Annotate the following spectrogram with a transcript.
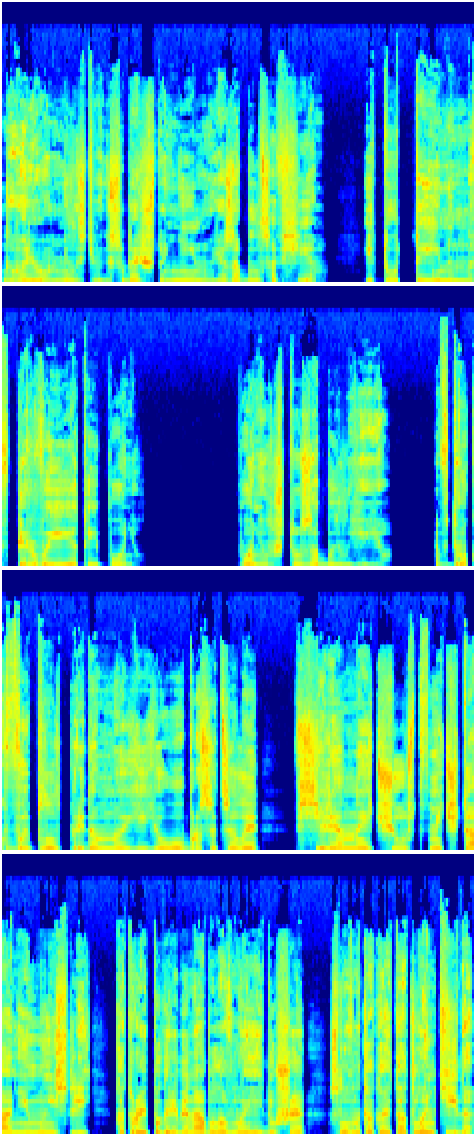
Говорю вам, милостивый государь, что Нину я забыл совсем. И тут ты именно впервые это и понял. Понял, что забыл ее. Вдруг выплыл предо мной ее образ и целая вселенная чувств, мечтаний, мыслей, которая погребена была в моей душе, словно какая-то Атлантида,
